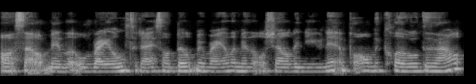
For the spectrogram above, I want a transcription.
uh I set up my little rail today. So I built my rail in my little shelving unit and put all my clothes out.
